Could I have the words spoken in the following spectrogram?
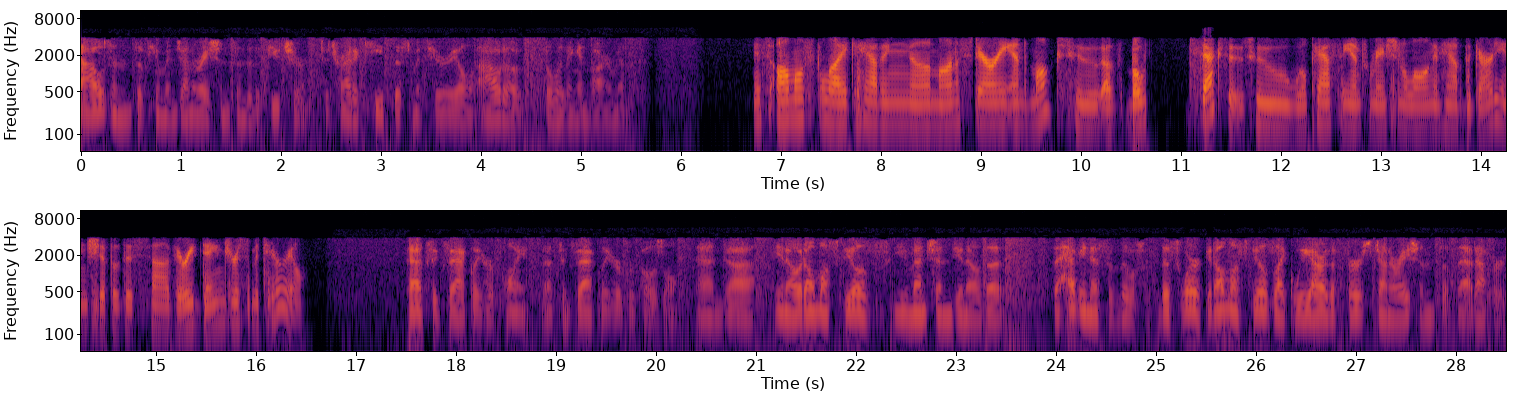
thousands of human generations into the future to try to keep this material out of the living environment. It's almost like having a monastery and monks who of both sexes who will pass the information along and have the guardianship of this uh, very dangerous material. That's exactly her point. That's exactly her proposal. And uh, you know, it almost feels you mentioned, you know, the the heaviness of the, this work. It almost feels like we are the first generations of that effort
